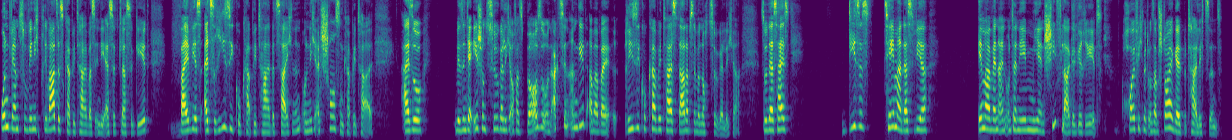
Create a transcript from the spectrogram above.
Und wir haben zu wenig privates Kapital, was in die Assetklasse geht, weil wir es als Risikokapital bezeichnen und nicht als Chancenkapital. Also wir sind ja eh schon zögerlich, auch was Börse und Aktien angeht, aber bei Risikokapital, Startups sind wir noch zögerlicher. So, das heißt, dieses Thema, dass wir immer wenn ein Unternehmen hier in Schieflage gerät, häufig mit unserem Steuergeld beteiligt sind.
